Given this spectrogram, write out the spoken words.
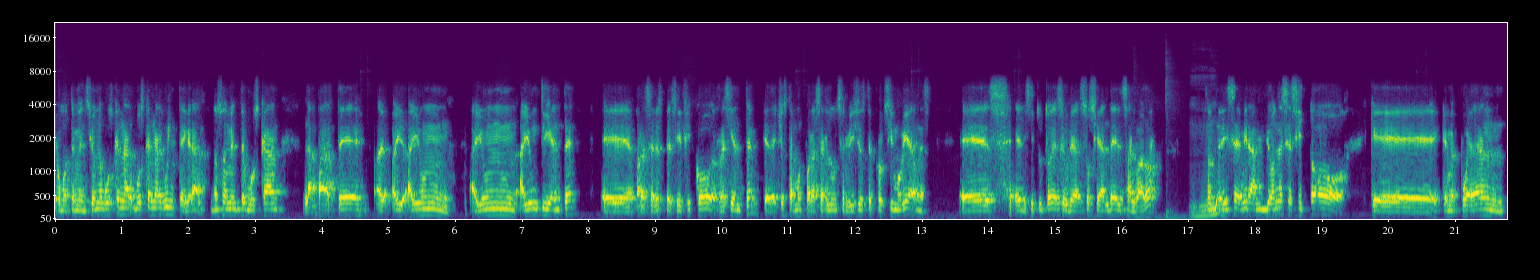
como te menciono, buscan, buscan algo integral, no solamente buscan la parte, hay, hay un hay un, hay un cliente, eh, para ser específico, reciente, que de hecho estamos por hacerle un servicio este próximo viernes. Es el Instituto de Seguridad Social de El Salvador, donde dice, mira, yo necesito que, que me puedan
